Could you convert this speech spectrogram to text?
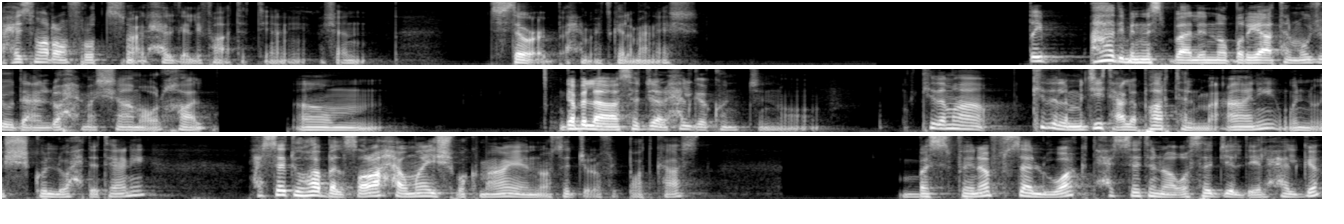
أحس مرة مفروض تسمع الحلقة اللي فاتت يعني عشان تستوعب إحنا بنتكلم عن إيش. طيب هذه بالنسبة للنظريات الموجودة عن الوحمة الشامة والخال أم قبل أسجل الحلقة كنت إنه كذا ما كذا لما جيت على بارت المعاني وإنه إيش كل واحدة تعني حسيته هبل صراحة وما يشبك معايا إنه أسجله في البودكاست. بس في نفس الوقت حسيت إنه أبغى أسجل دي الحلقة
